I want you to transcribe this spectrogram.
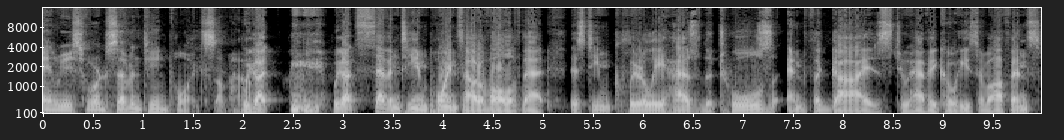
And we scored 17 points somehow. We got we got 17 points out of all of that. This team clearly has the tools and the guys to have a cohesive offense.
